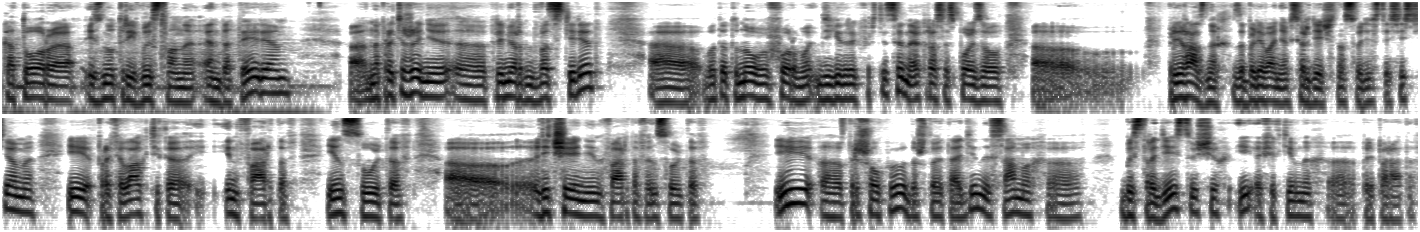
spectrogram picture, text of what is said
которые изнутри высланы эндотелием – на протяжении э, примерно 20 лет э, вот эту новую форму дигидроквертицина я как раз использовал э, при разных заболеваниях сердечно-сосудистой системы и профилактика инфарктов, инсультов, лечение инфарктов, инсультов. И пришел к выводу, что это один из самых быстродействующих и эффективных препаратов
